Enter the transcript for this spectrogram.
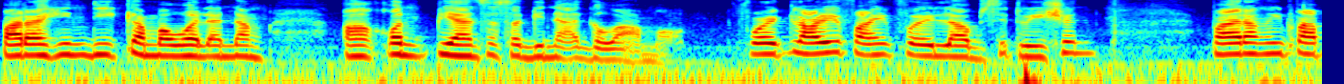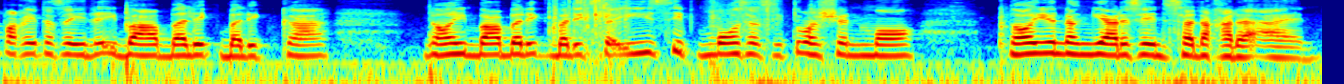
para hindi ka mawala ng ah, kumpiyansa sa ginagawa mo. For clarifying for a love situation, parang ipapakita sa'yo na ibabalik-balik ka, no, ibabalik-balik sa isip mo, sa sitwasyon mo, no, yung nangyari sa'yo sa nakaraan.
